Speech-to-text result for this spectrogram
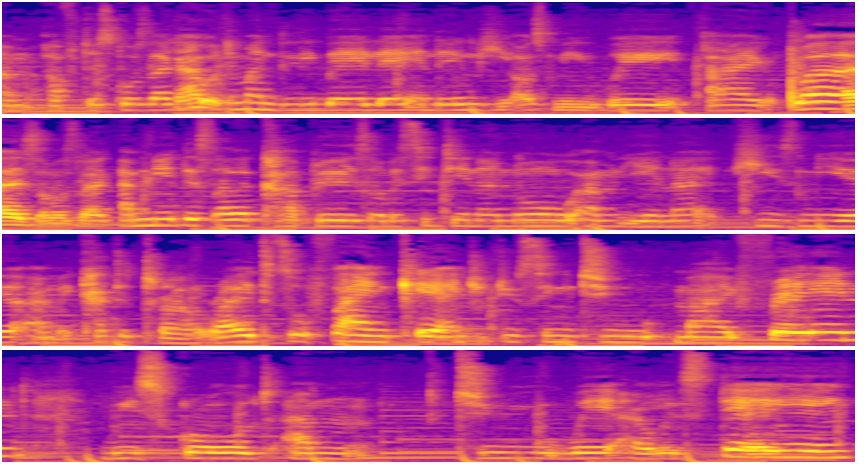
um after school. Was like i would demand libele and then he asked me where i was. I was like i'm near this other car place i was sitting i know i'm yeah he's near i'm a cathedral right? So fine care introducing to my friend. We scrolled um to where I was staying.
